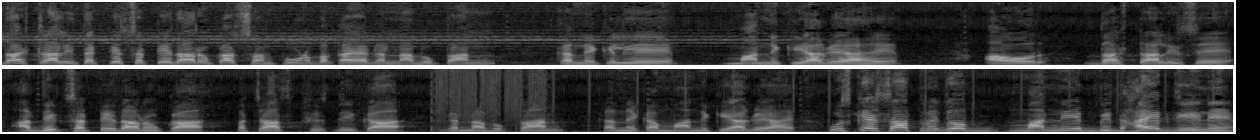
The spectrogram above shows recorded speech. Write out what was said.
दस ट्राली तक के सट्टेदारों का संपूर्ण बकाया गन्ना भुगतान करने के लिए मान्य किया गया है और दस ट्राली से अधिक सट्टेदारों का पचास फ़ीसदी का गन्ना भुगतान करने का मान्य किया गया है। उसके साथ में जो माननीय विधायक जी ने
